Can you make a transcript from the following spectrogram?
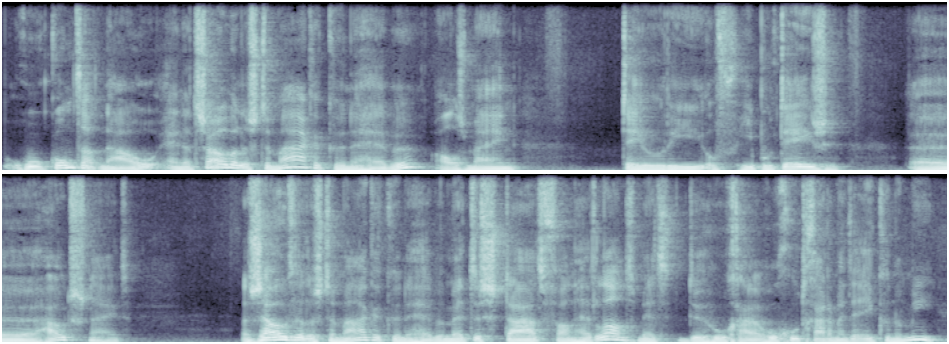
hoe komt dat nou? En dat zou wel eens te maken kunnen hebben, als mijn theorie of hypothese uh, hout snijdt. Dan zou het wel eens te maken kunnen hebben met de staat van het land. Met de, hoe, ga, hoe goed gaat het met de economie?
